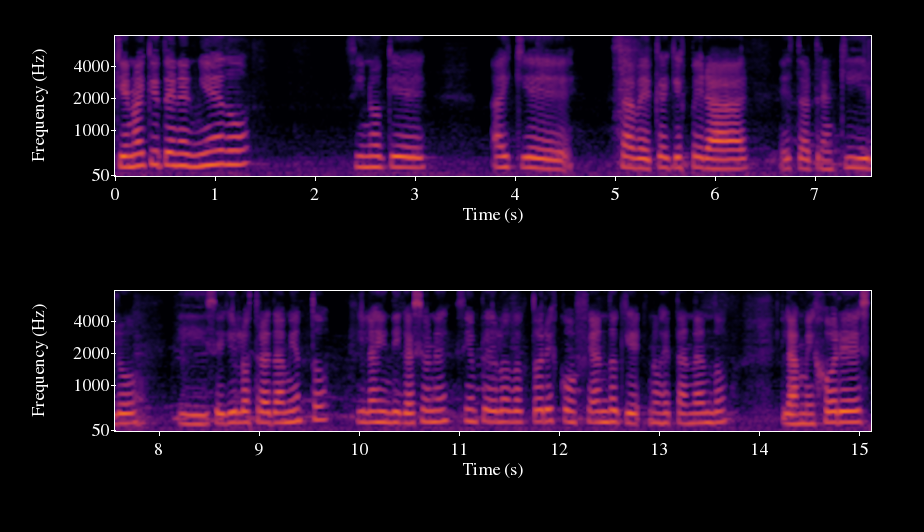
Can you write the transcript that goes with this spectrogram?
que no hay que tener miedo, sino que hay que saber que hay que esperar, estar tranquilo y seguir los tratamientos y las indicaciones siempre de los doctores confiando que nos están dando las mejores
